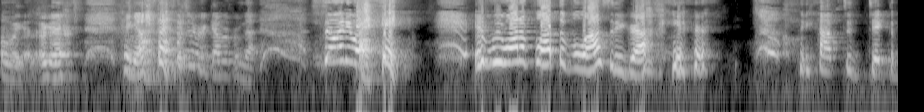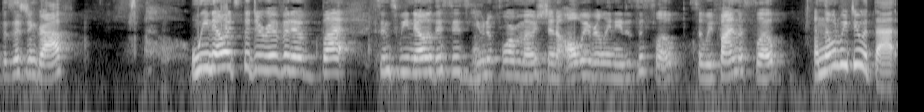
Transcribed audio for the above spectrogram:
Oh my god. Okay, hang on. I have to recover from that. So anyway, if we want to plot the velocity graph here, we have to take the position graph. We know it's the derivative, but since we know this is uniform motion, all we really need is the slope. So we find the slope, and then what do we do with that?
